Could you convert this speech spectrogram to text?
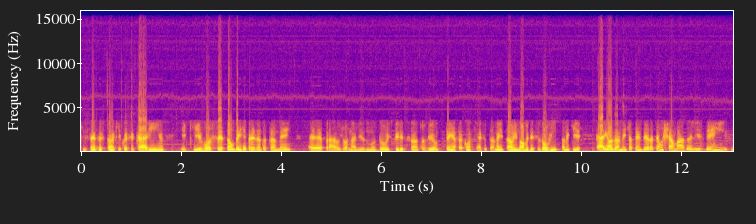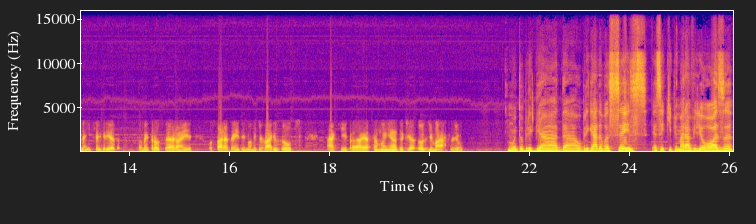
que sempre estão aqui com esse carinho e que você tão bem representa também é, para o jornalismo do Espírito Santo, viu? Tem essa consciência também, então em nome desses ouvintes também que carinhosamente atenderam, até um chamado ali bem né, em segredo, também trouxeram aí os parabéns em nome de vários outros aqui para essa manhã do dia 12 de março, viu? Muito obrigada, obrigada a vocês, essa equipe maravilhosa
